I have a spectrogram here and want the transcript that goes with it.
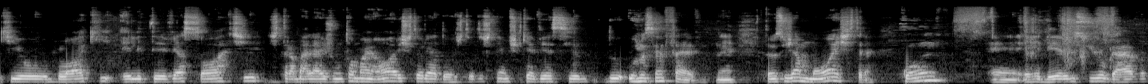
que o Bloch ele teve a sorte de trabalhar junto ao maior historiador de todos os tempos que havia sido o Lucien Febvre, né? Então isso já mostra quão é, herdeiro ele se julgava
